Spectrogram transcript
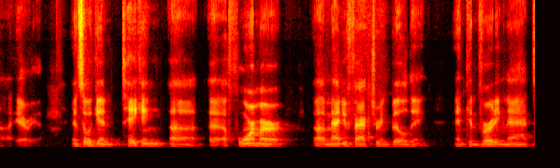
uh, area. And so again, taking a former manufacturing building and converting that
